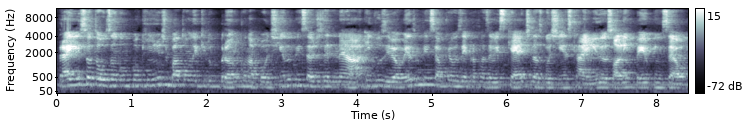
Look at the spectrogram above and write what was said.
Para isso eu tô usando um pouquinho de batom líquido branco na pontinha do pincel de delinear, inclusive é o mesmo pincel que eu usei para fazer o sketch das gotinhas caindo, eu só limpei o pincel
